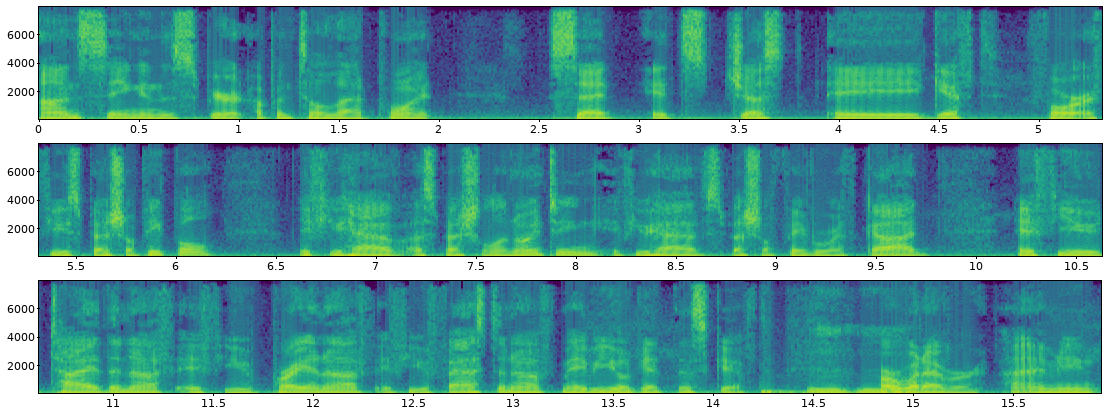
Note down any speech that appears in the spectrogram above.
on seeing in the spirit up until that point said it's just a gift for a few special people. If you have a special anointing, if you have special favor with God, if you tithe enough, if you pray enough, if you fast enough, maybe you'll get this gift or whatever. I mean,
